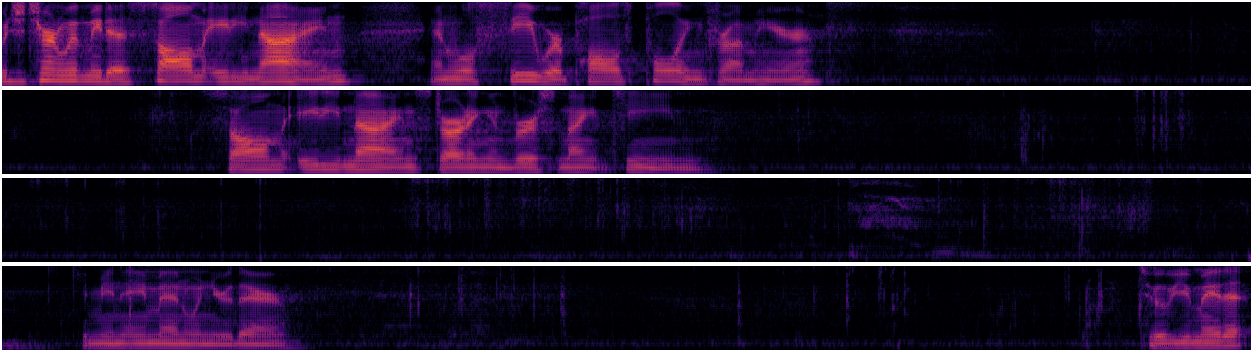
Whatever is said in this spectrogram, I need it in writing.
Would you turn with me to Psalm 89, and we'll see where Paul's pulling from here. Psalm 89, starting in verse 19. Give me an amen when you're there. Two of you made it?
